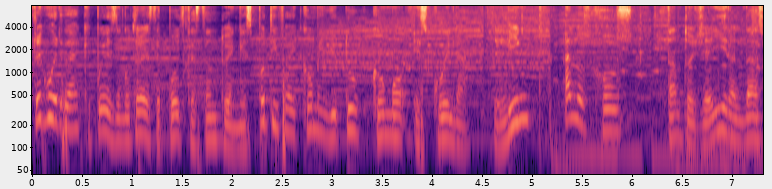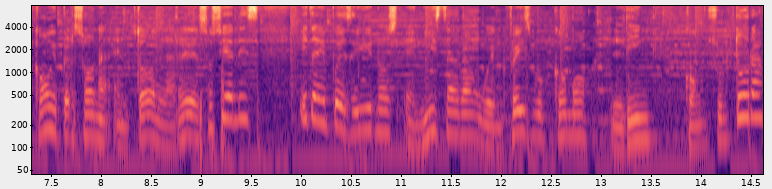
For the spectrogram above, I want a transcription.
Recuerda que puedes encontrar este podcast tanto en Spotify como en YouTube como Escuela Link a los hosts tanto Jair Aldaz como mi persona en todas las redes sociales y también puedes seguirnos en Instagram o en Facebook como Link Consultora,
